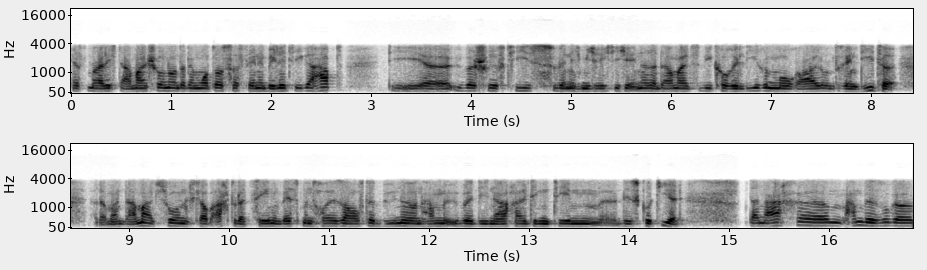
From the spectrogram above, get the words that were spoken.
erstmalig damals schon unter dem Motto Sustainability gehabt. Die äh, Überschrift hieß, wenn ich mich richtig erinnere, damals, wie korrelieren Moral und Rendite. Da waren damals schon, ich glaube, acht oder zehn Investmenthäuser auf der Bühne und haben über die nachhaltigen Themen äh, diskutiert. Danach äh, haben wir sogar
